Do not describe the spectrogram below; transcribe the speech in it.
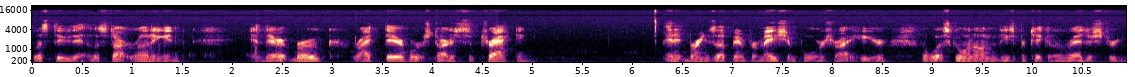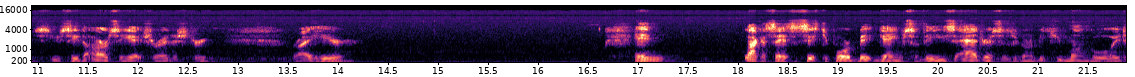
Let's do that. Let's start running, and and there it broke right there where it started subtracting and it brings up information for us right here of what's going on in these particular registries. You see the RCX registry right here. And like I say, it's a 64-bit game, so these addresses are going to be humongoid.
